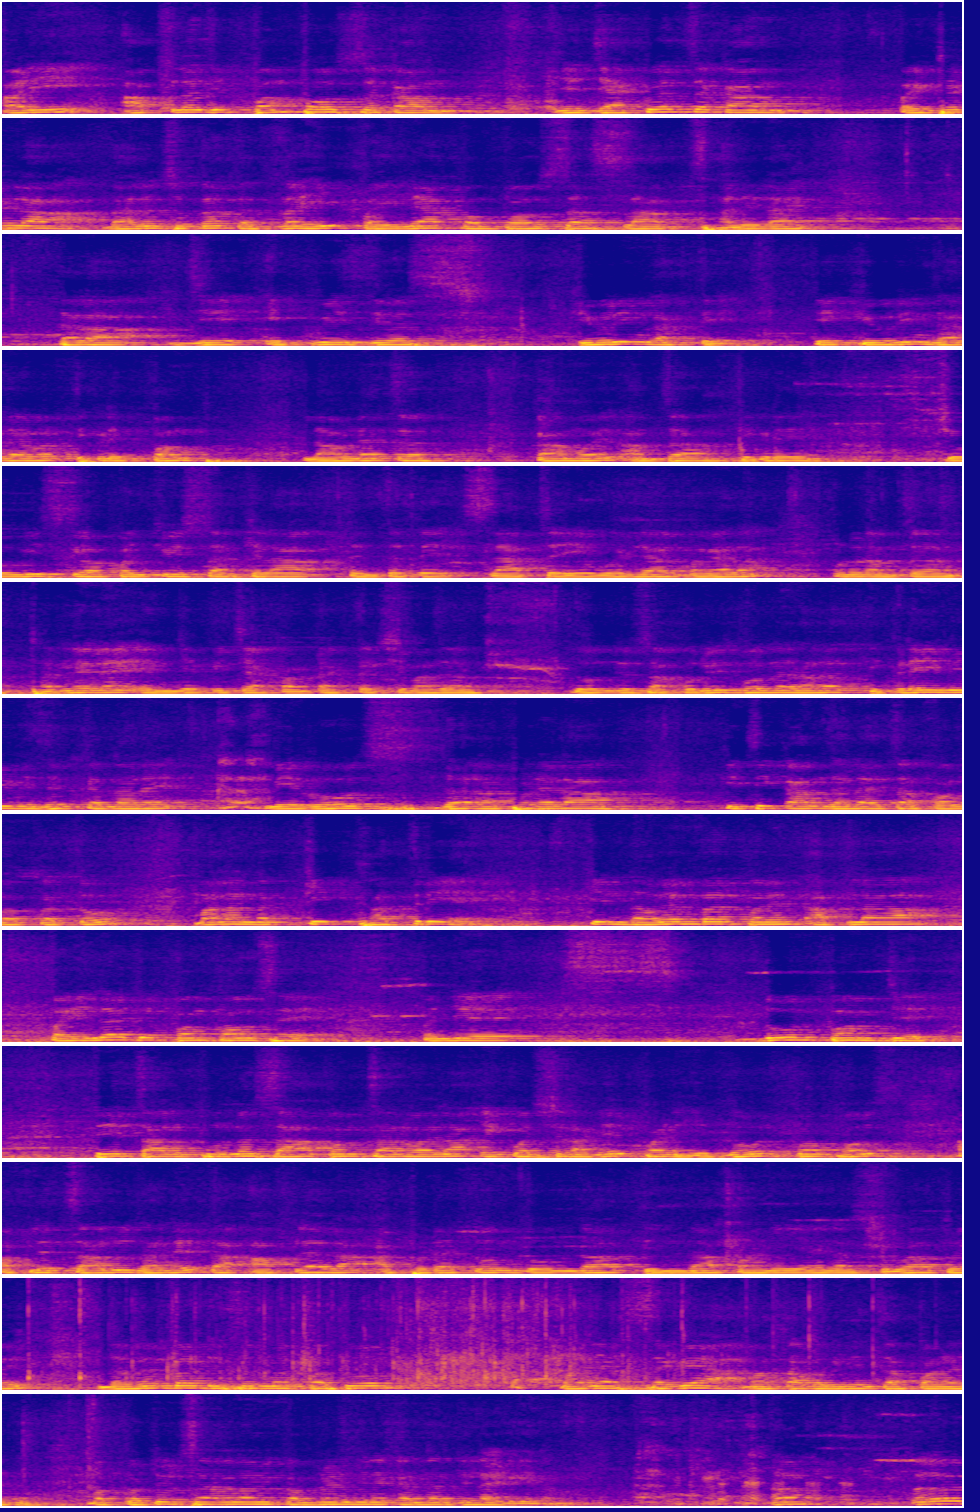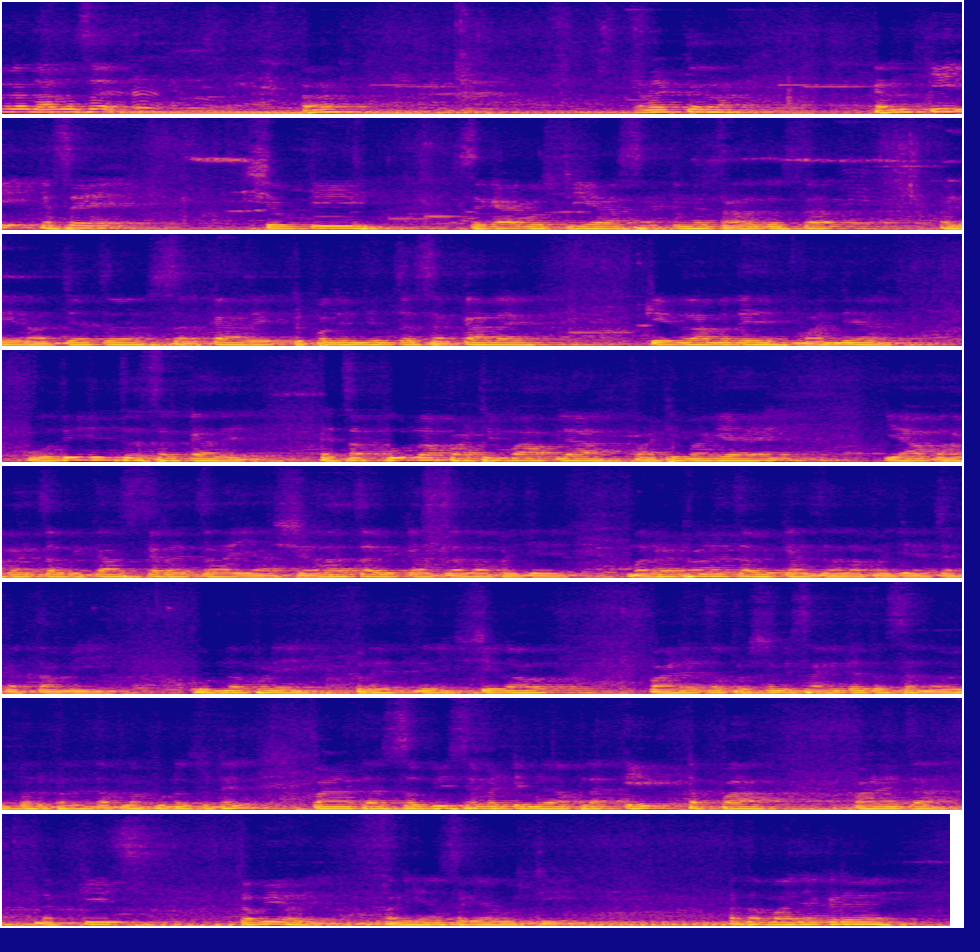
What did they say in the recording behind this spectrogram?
आणि आपलं जे पंप हाऊसचं काम जे जॅकवेलचं काम पैठणला बॅलन्स होतं त्यातलाही पहिल्या पंप हाऊसचा स्लॅब झालेला आहे. त्याला जे एकवीस दिवस क्युरिंग लागते ते क्युरिंग झाल्यावर तिकडे पंप लावण्याचं काम होईल. आमचा तिकडे चोवीस किंवा पंचवीस तारखेला त्यांचं ते स्लॅबचं हे उघडल्यावर बघायला. म्हणून आमचं ठरलेलं आहे. एम जे पीच्या कॉन्ट्रॅक्टरशी माझं दोन दिवसापूर्वीच बोलणं झालं. तिकडेही मी व्हिजिट करणार आहे. मी रोज दर आठवड्याला किती काम झालं याचा फॉलोअप करतो. मला नक्की खात्री आहे की नोव्हेंबरपर्यंत आपला पहिलं जे पंप हाऊस आहे म्हणजे दोन पंप जे ते चालू पूर्ण सहा पंप चालवायला एक वर्ष लागेल पण हे दोन पंप हाऊस आपले चालू झाले तर आपल्याला आठवड्यातून दोनदा तीनदा पाणी यायला सुरुवात होईल. नोव्हेंबर डिसेंबरपासून माझ्या सगळ्या माता भगिनींचा पाण्याचा मग कचोर साहेबाला मी कंप्लेंट बी करणार की लाइट गेला? बरोबर ना दादा साहेब? हां? करेक्ट ना? कारण की कसं आहे शेवटी सगळ्या गोष्टी या सायकलने चालत असतात. आणि राज्याचं सरकार आहे ट्रिपल इंजिनचं सरकार आहे केंद्रामध्ये मान्य मोदीजींचं सरकार आहे याचा पूर्ण पाठिंबा आपल्या पाठीमागे आहे. या भागाचा विकास करायचा या शहराचा विकास झाला पाहिजे मराठवाड्याचा विकास झाला पाहिजे याच्याकरता आम्ही पूर्णपणे प्रयत्नशील आहोत. पाण्याचा प्रश्न मी सांगितलं तसं नोव्हेंबरपर्यंत आपला पूर्ण सुटेल. पण आता सव्वीस एमएलटीमुळे आपला एक टप्पा पाण्याचा नक्कीच कमी होईल. आणि ह्या सगळ्या गोष्टी आता माझ्याकडे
